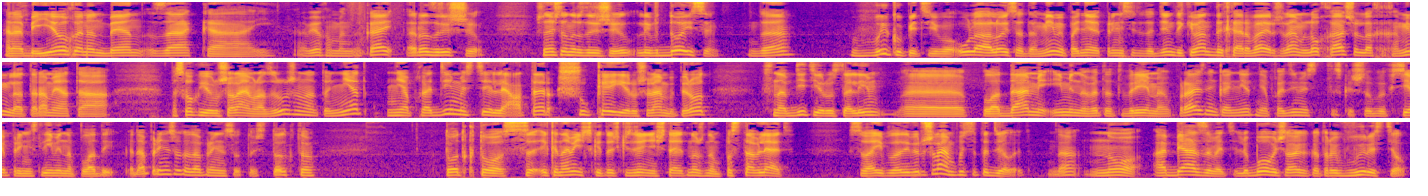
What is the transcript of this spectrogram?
Раби Йоханан бен Закай. Раби Йоханан бен Закай разрешил. Что значит он разрешил? Ливдойсы, да, выкупить его, ула алойса дамим и поднять, принести этот день, декиван дехарва Иерушалаем ло хашу ла хахамим ла атарам и ата. Поскольку Иерушалаем разрушено, то нет необходимости ля атер шукей Иерушалаем бапирот снабдить Иерусалим э, плодами именно в это время праздника. Нет необходимости, так сказать, чтобы все принесли именно плоды. Когда принесут, тогда принесут. То есть тот, кто тот, кто с экономической точки зрения считает нужным поставлять свои плоды в Иерушалаем, пусть это делает. Да? Но обязывать любого человека, который вырастил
